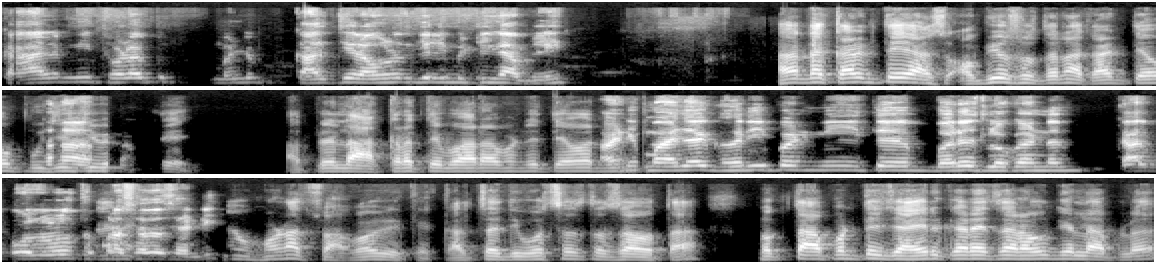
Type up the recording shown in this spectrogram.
काल मी थोडा म्हणजे कालची राहूनच गेली मिटिंग आपली. हा ना कारण ते ऑब्विस होतं ना कारण तेव्हा पूजेची. वेळ असते आपल्याला अकरा ते बारा म्हणजे तेव्हा आणि माझ्या घरी पण मी ते बरेच लोकांना काल बोलवलं होतं प्रसादासाठी. होणार स्वाभाविक आहे. कालचा दिवसच तसा होता. फक्त आपण ते जाहीर करायचं राहून गेलं आपलं.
